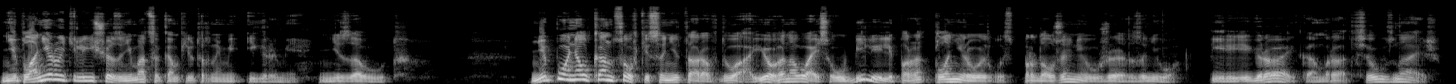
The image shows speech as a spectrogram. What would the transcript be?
Не планируете ли еще заниматься компьютерными играми? Не зовут. Не понял концовки санитаров 2. Йогана Вайса убили или планировалось продолжение уже за него? Переиграй, комрад, все узнаешь.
